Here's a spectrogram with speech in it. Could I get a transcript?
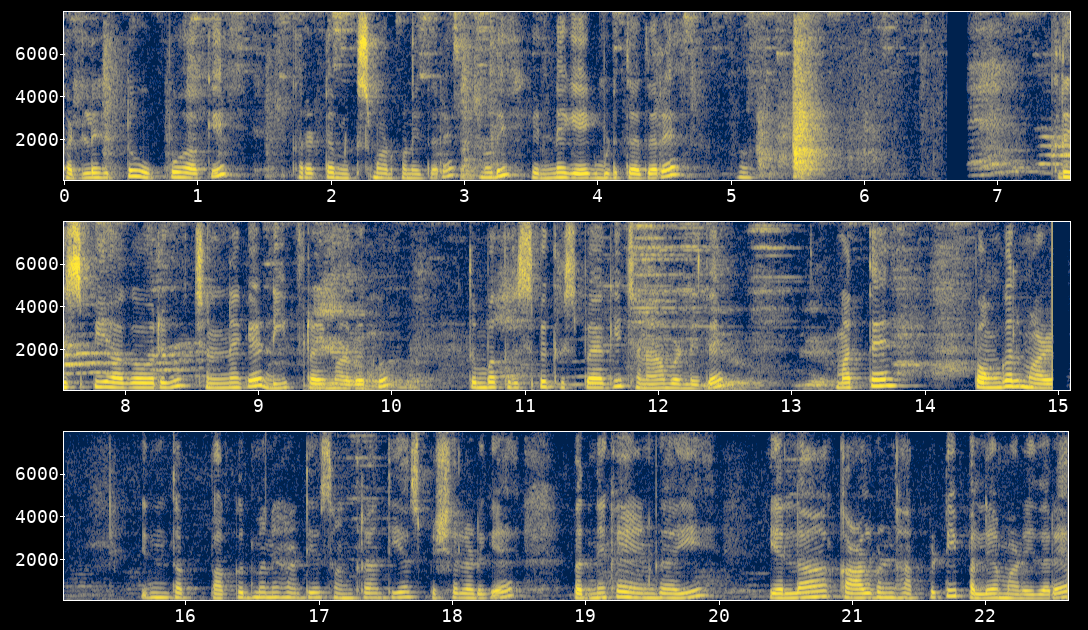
ಕಡಲೆ ಹಿಟ್ಟು ಉಪ್ಪು ಹಾಕಿ ಕರೆಕ್ಟಾಗಿ ಮಿಕ್ಸ್ ಮಾಡ್ಕೊಂಡಿದ್ದಾರೆ. ನೋಡಿ, ಎಣ್ಣೆಗೆ ಹೇಗೆ ಬಿಡ್ತಾ ಇದ್ದಾರೆ. ಕ್ರಿಸ್ಪಿ ಆಗೋವರೆಗೂ ಚೆನ್ನಾಗೆ ಡೀಪ್ ಫ್ರೈ ಮಾಡಬೇಕು. ತುಂಬ ಕ್ರಿಸ್ಪಿ ಕ್ರಿಸ್ಪಿಯಾಗಿ ಚೆನ್ನಾಗಿ ಬಂದಿದೆ. ಮತ್ತು ಪೊಂಗಲ್ ಮಾಡಿ ಇಂಥ ಪಕ್ಕದ ಮನೆ ಹಾಟಿಯ ಸಂಕ್ರಾಂತಿಯ ಸ್ಪೆಷಲ್ ಅಡುಗೆ, ಬದನೆಕಾಯಿ ಎಣ್ಗಾಯಿ, ಎಲ್ಲ ಕಾಳುಗಳನ್ನ ಹಾಕ್ಬಿಟ್ಟು ಪಲ್ಯ ಮಾಡಿದ್ದಾರೆ.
